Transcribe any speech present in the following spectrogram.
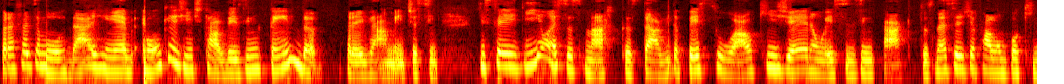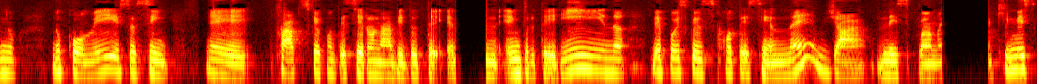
para fazer uma abordagem é bom que a gente talvez entenda previamente, assim, que seriam essas marcas da vida pessoal que geram esses impactos, né? Você já falou um pouquinho no começo, assim, é, fatos que aconteceram na vida intrauterina, depois coisas acontecendo, né, já nesse plano aqui, mas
